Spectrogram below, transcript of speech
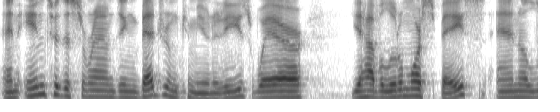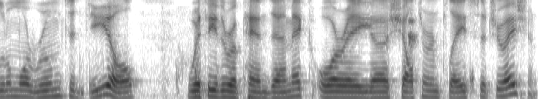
and into the surrounding bedroom communities where you have a little more space and a little more room to deal with either a pandemic or a uh, shelter in place situation.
